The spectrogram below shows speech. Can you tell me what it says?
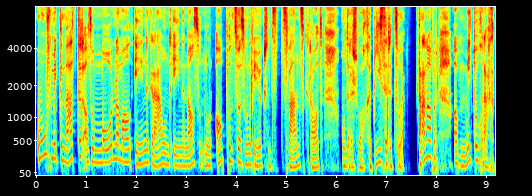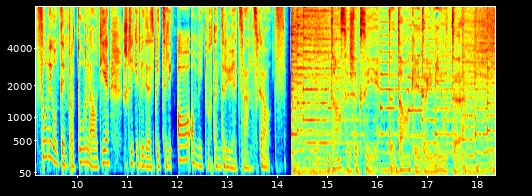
bergauf mit dem Wetter. Also morgen einmal eher grau und eher nass und nur ab und zu Sonne bei höchstens 20 Grad und einer schwachen Beißer dazu. Dann aber ab Mittwoch recht sonnig und Temperaturen auch die steigen wieder ein bisschen an. Am Mittwoch dann 23 Grad. Das war der Tag in drei Minuten.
